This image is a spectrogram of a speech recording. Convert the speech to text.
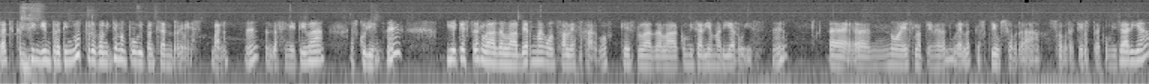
saps? que em tingui entretingut però que jo no pugui pensar en res més. bueno, eh? en definitiva, escollim. Eh? I aquesta és la de la Berna González Harbour, que és la de la comissària Maria Ruiz. Eh? Eh, eh, no és la primera novel·la que escriu sobre, sobre aquesta comissària,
